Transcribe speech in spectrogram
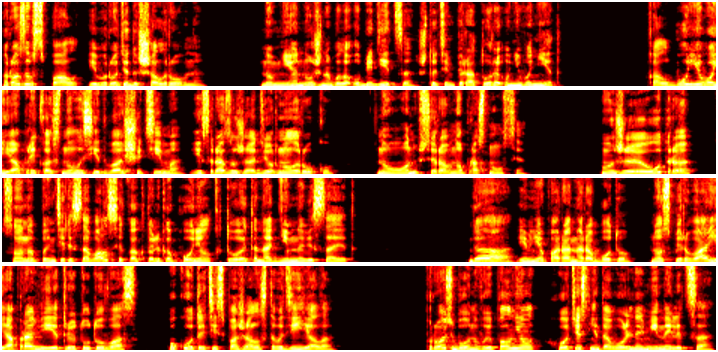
Розов спал и вроде дышал ровно. Но мне нужно было убедиться, что температуры у него нет. К колбу его я прикоснулась едва ощутимо и сразу же отдернула руку. Но он все равно проснулся. «Уже утро?» Сонно поинтересовался, как только понял, кто это над ним нависает. «Да, и мне пора на работу, но сперва я проветрю тут у вас. Укутайтесь, пожалуйста, в одеяло». Просьбу он выполнил, хоть и с недовольной миной лица.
